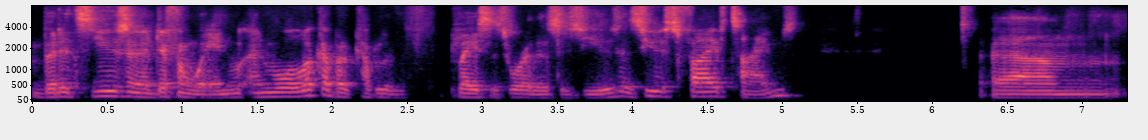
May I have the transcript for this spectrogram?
but it's used in a different way. And, and we'll look up a couple of places where this is used. It's used five times. Um,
